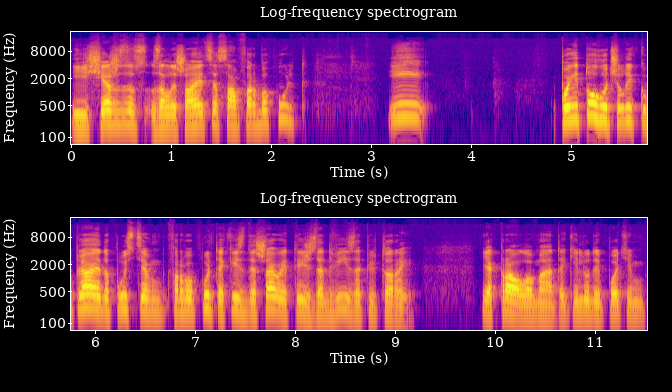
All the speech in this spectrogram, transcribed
І ще ж залишається сам фарбопульт. І по ітогу чоловік купляє, допустимо, фарбопульт якийсь дешевий тисяч за дві, за півтори. Як правило, в мене такі люди потім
